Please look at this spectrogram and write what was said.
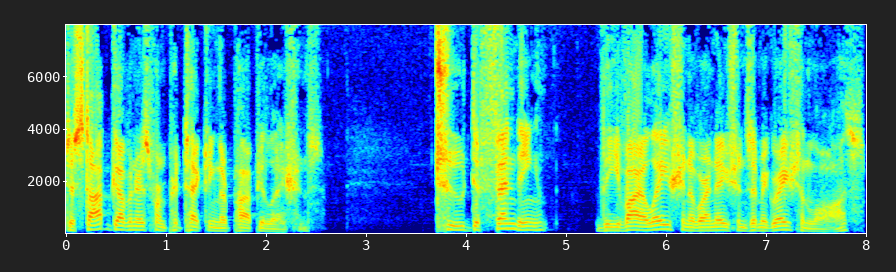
to stop governors from protecting their populations, to defending the violation of our nation's immigration laws,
